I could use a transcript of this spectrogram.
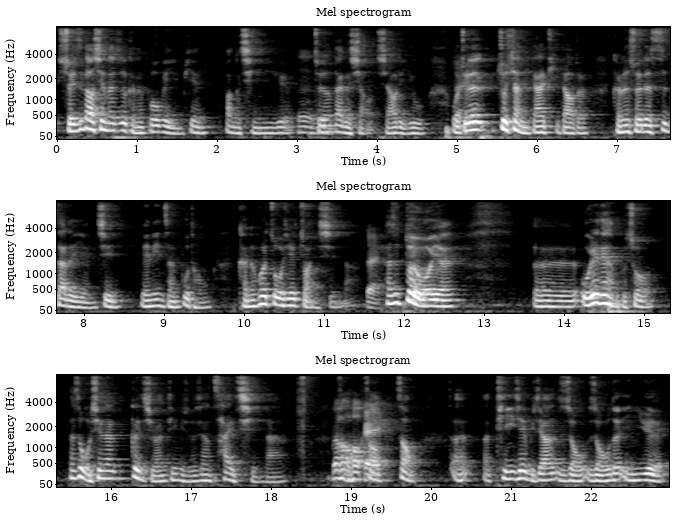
谁知道现在就是可能播个影片，放个轻音乐，嗯，最终带个小小礼物。我觉得就像你刚才提到的，可能随着世代的演进，年龄层不同，可能会做一些转型啊。对。但是对我而言，呃，五月天很不错，但是我现在更喜欢听，比如说像蔡琴啊。这种、oh, okay. 这种这种呃呃，听一些比较柔柔的音乐，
